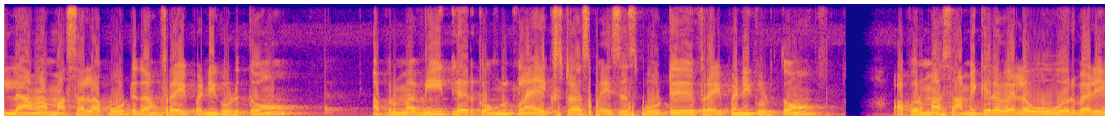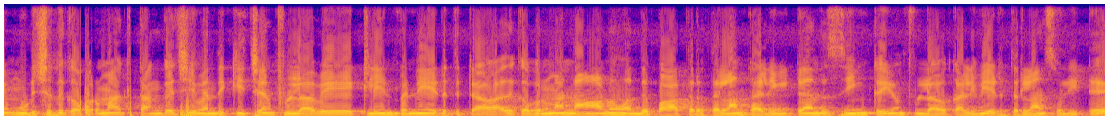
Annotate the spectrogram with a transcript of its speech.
இல்லாமல் மசாலா போட்டு தான் ஃப்ரை பண்ணி கொடுத்தோம். அப்புறமா வீட்டில் இருக்கவங்களுக்குலாம் எக்ஸ்ட்ரா ஸ்பைசஸ் போட்டு ஃப்ரை பண்ணி கொடுத்தோம். அப்புறமா சமைக்கிற வேலை ஒவ்வொரு வேலையும் முடிச்சதுக்கப்புறமா தங்கச்சி வந்து கிச்சன் ஃபுல்லாகவே க்ளீன் பண்ணி எடுத்துட்டா. அதுக்கப்புறமா நானும் வந்து பாத்திரத்தெல்லாம் கழுவிட்டு அந்த சிங்கையும் ஃபுல்லாக கழுவி எடுத்துடலாம் சொல்லிட்டு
